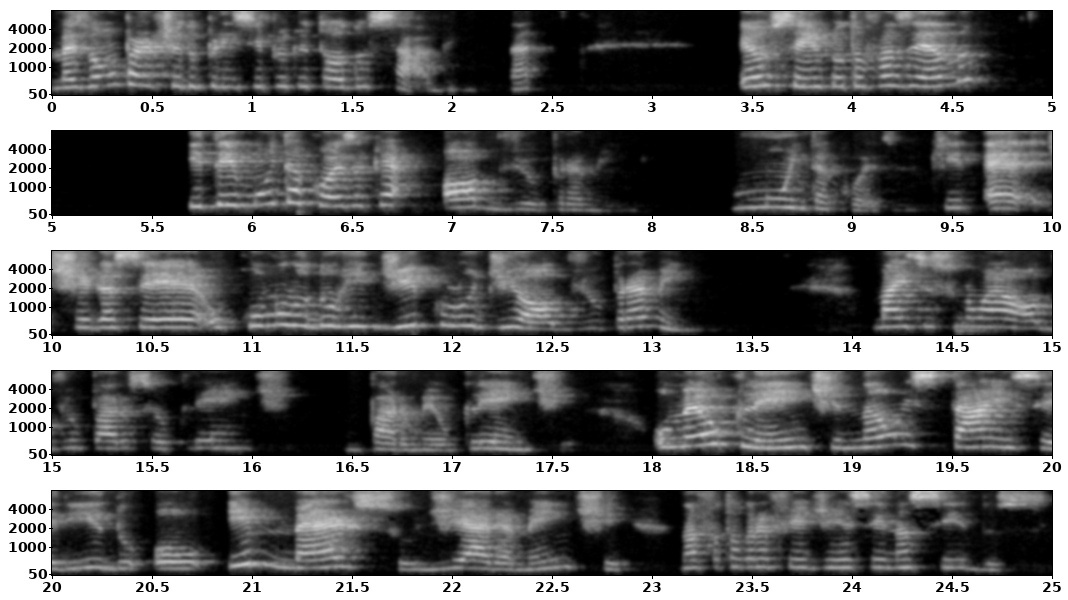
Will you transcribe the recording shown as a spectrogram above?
Mas vamos partir do princípio que todos sabem, né? Eu sei o que eu tô fazendo e tem muita coisa que é óbvio para mim. Muita coisa. Que é, chega a ser o cúmulo do ridículo de óbvio para mim. Mas isso não é óbvio para o seu cliente, para o meu cliente. O meu cliente não está inserido ou imerso diariamente na fotografia de recém-nascidos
